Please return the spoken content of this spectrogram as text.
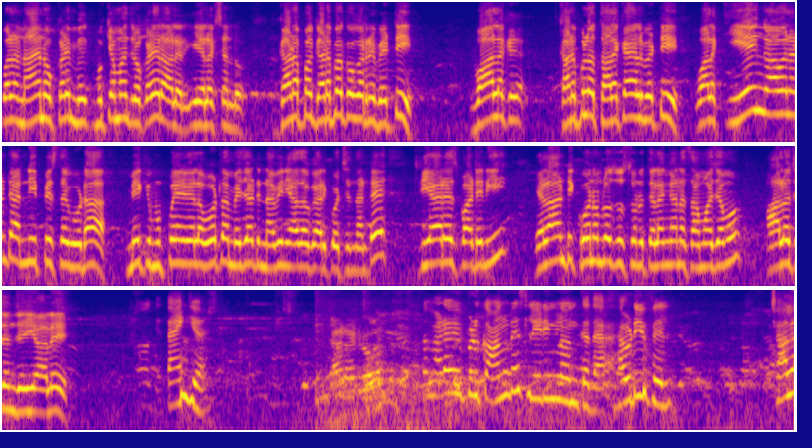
వాళ్ళ నాయన ఒక్కడే ముఖ్యమంత్రి ఒక్కడే రాలేరు ఈ ఎలక్షన్లో. గడప గడపకు ఒకరిని పెట్టి వాళ్ళకి కడుపులో తలకాయలు పెట్టి వాళ్ళకి ఏం కావాలంటే అన్ని ఇప్పిస్తే కూడా మీకు ముప్పై వేల ఓట్ల మెజార్టీ నవీన్ యాదవ్ గారికి వచ్చిందంటే టీఆర్ఎస్ పార్టీని ఎలాంటి కోణంలో చూస్తున్న తెలంగాణ సమాజము? ఆలోచన చేయాలి. థ్యాంక్ యూ మేడం ఇప్పుడు కాంగ్రెస్ లీడింగ్లో ఉంది కదా హౌ డూ ఫీల్? చాలా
